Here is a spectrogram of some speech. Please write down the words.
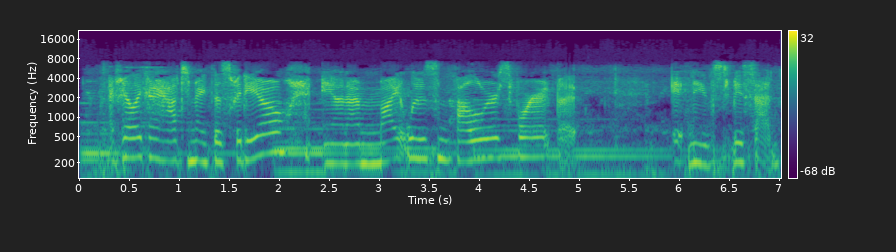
I feel like I have to make this video, and I might lose some followers for it, but it needs to be said.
